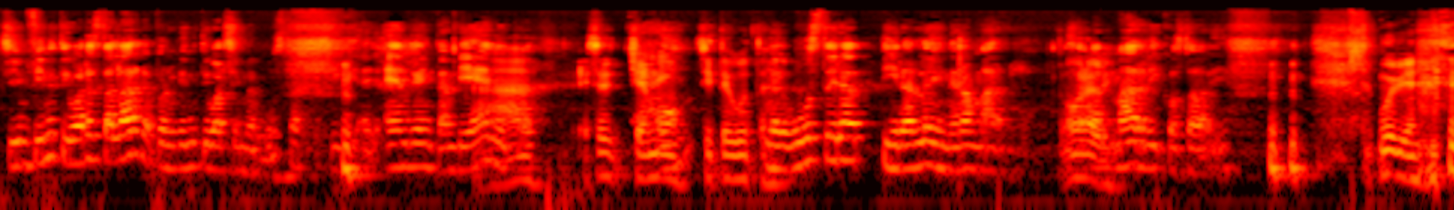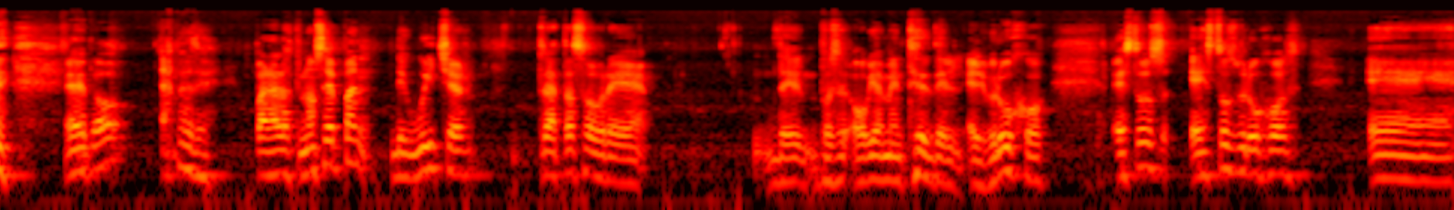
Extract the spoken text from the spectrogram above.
sí, Infinity War está larga, pero Infinity War sí me gusta. Sí, Endgame también. Ah, ese chemo Ay, sí te gusta. Me gusta ir a tirarle dinero a Marvel. O sea, más ricos todavía. Muy bien. Eh, Luego, ah, espérate. Para los que no sepan, The Witcher trata sobre. De, pues obviamente del el brujo. Estos, estos brujos eh,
